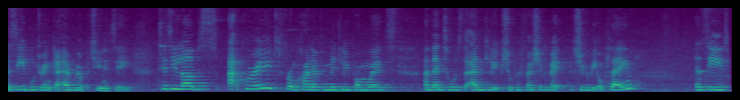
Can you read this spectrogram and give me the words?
Azid will drink at every opportunity. Tizzy loves Aquaraid from kind of mid-loop onwards, and then towards the end loop, she'll prefer sugar beet, sugar beet or plain. Azid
